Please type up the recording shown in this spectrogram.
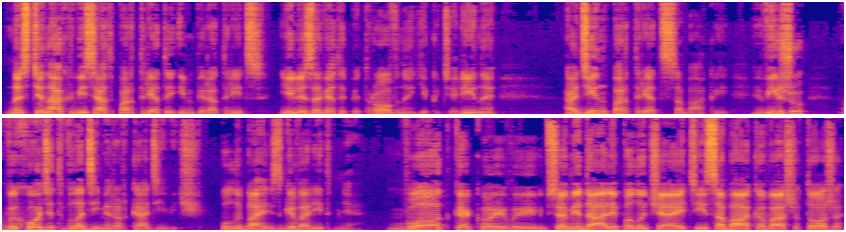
На стенах висят портреты императриц Елизаветы Петровны, Екатерины. Один портрет с собакой. Вижу, выходит Владимир Аркадьевич. Улыбаясь, говорит мне, «Вот какой вы! Все медали получаете, и собака ваша тоже.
